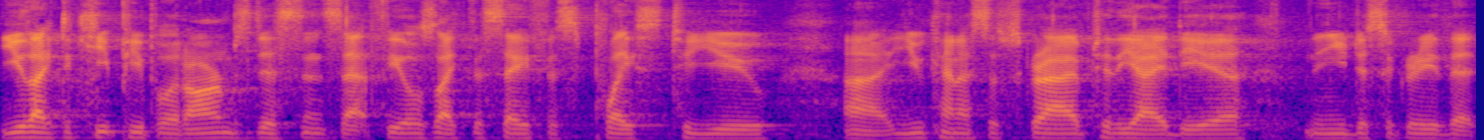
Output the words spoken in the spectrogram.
You like to keep people at arm's distance. That feels like the safest place to you. Uh, you kind of subscribe to the idea, and you disagree that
